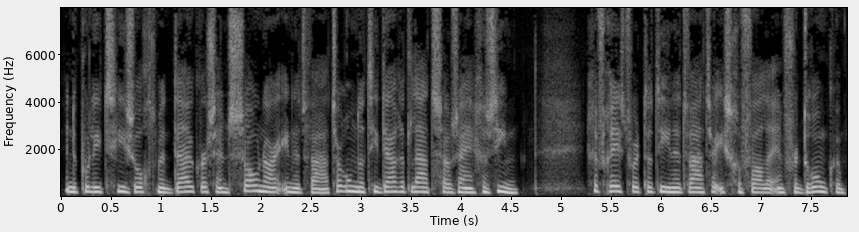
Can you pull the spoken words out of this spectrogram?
en de politie zocht met duikers en sonar in het water... omdat hij daar het laatst zou zijn gezien. Gevreesd wordt dat hij in het water is gevallen en verdronken.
